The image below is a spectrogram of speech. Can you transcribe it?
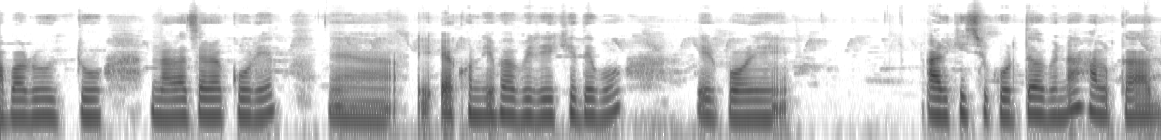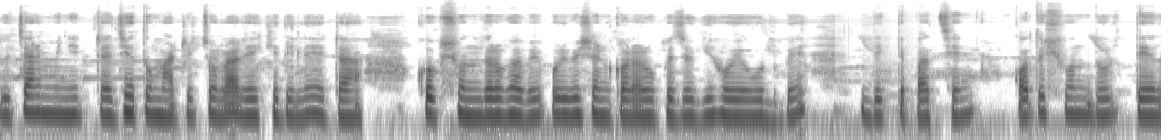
আবারও একটু নাড়াচাড়া করে এখন এভাবে রেখে দেব। এরপরে আর কিছু করতে হবে না, হালকা দু চার মিনিট যেহেতু মাটির চোলা রেখে দিলে এটা খুব সুন্দরভাবে পরিবেশন করার উপযোগী হয়ে উঠবে। দেখতে পাচ্ছেন কত সুন্দর তেল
